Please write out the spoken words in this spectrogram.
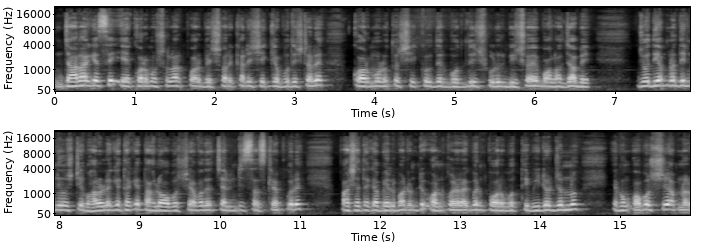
জানা গেছে, এ কর্মশালার পর বেসরকারি শিক্ষা প্রতিষ্ঠানে কর্মরত শিক্ষকদের বদলি শুরুর বিষয়ে বলা যাবে। যদি আপনাদের নিউজটি ভালো লেগে থাকে, তাহলে অবশ্যই আমাদের চ্যানেলটি সাবস্ক্রাইব করে পাশে থাকা বেল বাটনটি অন করে রাখবেন পরবর্তী ভিডিওর জন্য এবং অবশ্যই আপনার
